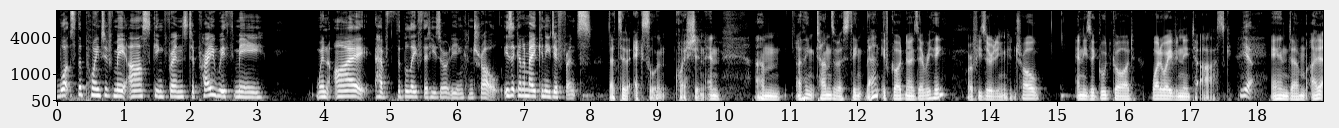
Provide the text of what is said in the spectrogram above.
what's the point of me asking friends to pray with me when I have the belief that he's already in control? Is it going to make any difference? That's an excellent question. And um, I think tons of us think that if God knows everything, or if He's already in control, and He's a good God, why do I even need to ask? Yeah. And um, I,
